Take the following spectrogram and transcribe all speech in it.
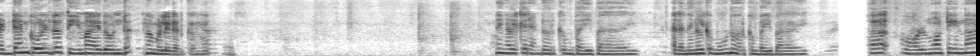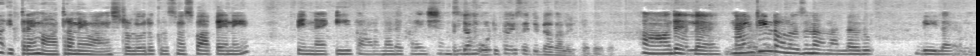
റെഡ് ആൻഡ് ഗോൾഡ് തീം ആയതുകൊണ്ട് നമ്മൾ ഇതെടുക്കുന്നു. നിങ്ങൾക്ക് രണ്ടുപേർക്കും ബൈ ബൈ. അല്ല നിങ്ങൾക്ക് മൂന്നുപേർക്കും ബൈ ബൈ. വോൾമോട്ടിൽ നിന്ന് ഇത്രയും മാത്രമേ വാങ്ങിച്ചിട്ടുള്ളൂ ഒരു ക്രിസ്മസ് പാപ്പേനെയും പിന്നെ ഈ കാണുന്ന ഡെക്കറേഷൻസ് ആ അതെ അല്ലേ? നയന്റീൻ ഡോളേഴ്സിന് നല്ലൊരു ഡീലായിരുന്നു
